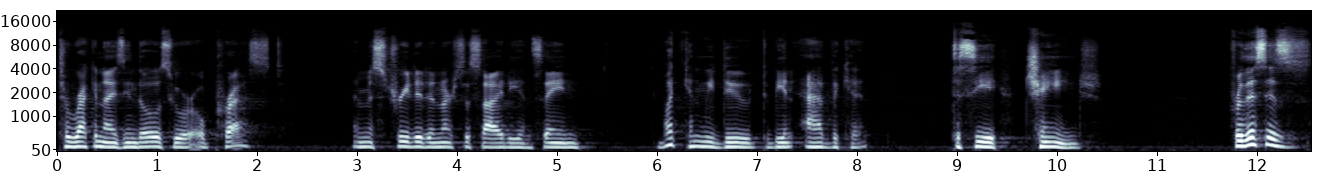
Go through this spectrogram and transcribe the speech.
to recognizing those who are oppressed and mistreated in our society and saying, what can we do to be an advocate, to see change? For this is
